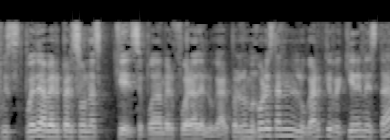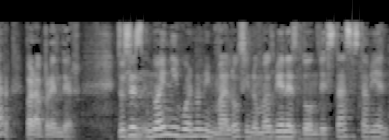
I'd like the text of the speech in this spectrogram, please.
Pues puede haber personas que se puedan ver fuera del lugar, pero a lo mejor están en el lugar que requieren estar para aprender. Entonces, no hay ni bueno ni malo, sino más bien es donde estás está bien.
